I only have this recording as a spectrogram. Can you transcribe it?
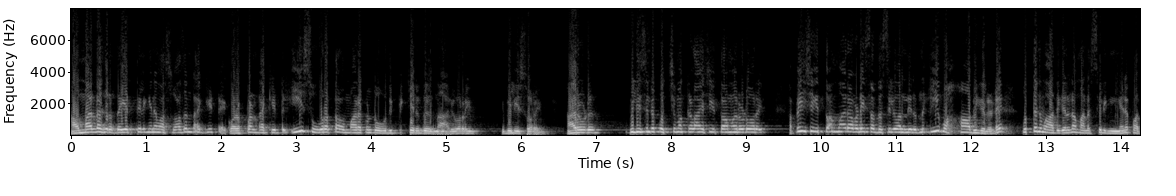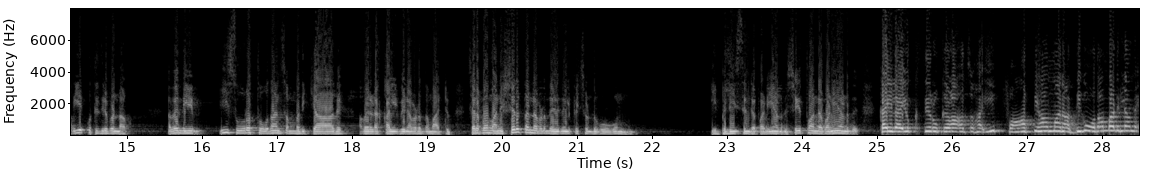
അവന്മാരുടെ ഹൃദയത്തിൽ ഇങ്ങനെ വസ്വാസം ഉണ്ടാക്കിയിട്ട് കുഴപ്പമുണ്ടാക്കിയിട്ട് ഈ സൂറത്ത് അവന്മാരെ കൊണ്ട് ഓദിപ്പിക്കരുത് എന്ന് ആര് പറയും? ഇബിലീസ് പറയും. ആരോട്? ഇബിലീസിന്റെ കൊച്ചുമക്കളായ ശീത്താന്മാരോട് പറയും. അപ്പൊ ഈ ശീത്താന്മാർ അവിടെ ഈ സദസ്സിൽ വന്നിരുന്ന ഈ വഹാബികളുടെ പുത്തൻവാദികളുടെ മനസ്സിൽ ഇങ്ങനെ പതിയെ കുത്തിത്തിരിപ്പുണ്ടാക്കും. അപ്പൊ എന്ത് ചെയ്യും? ഈ സൂറത്ത് ഓതാൻ സമ്മതിക്കാതെ അവരുടെ കൽവിനെ അവിടെ നിന്ന് മാറ്റും. ചിലപ്പോൾ മനുഷ്യരെ തന്നെ അവിടെ നിന്ന് എഴുന്നേൽപ്പിച്ചുകൊണ്ട് പോകും. ഇബ്ലീസിന്റെ പണിയാണിത് ഷെയ്ത്താന്റെ പണിയാണിത്. ഈ ഫാത്തിഹമാർ അധികം ഓതാൻ പാടില്ലാന്നേ.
